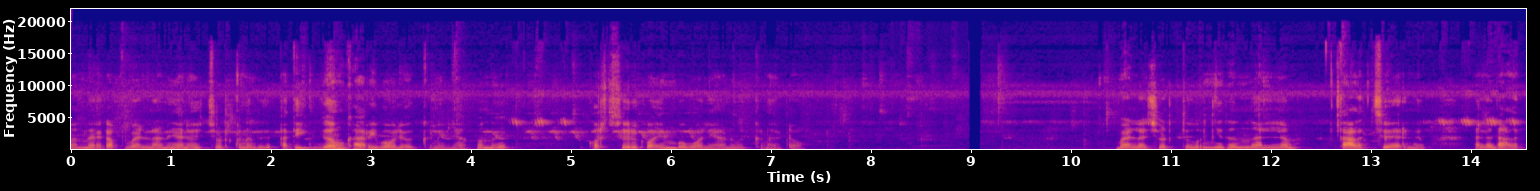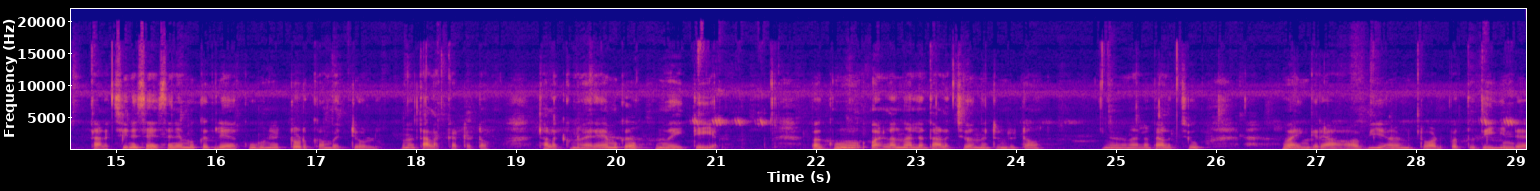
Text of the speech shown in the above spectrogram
ഒന്നര കപ്പ് വെള്ളമാണ് ഞാൻ ഒഴിച്ച് കൊടുക്കുന്നത്. അധികം കറി പോലെ വെക്കണില്ല. ഒന്ന് കുറച്ചൊരു കൊയമ്പ് പോലെയാണ് വെക്കുന്നത് കേട്ടോ വെള്ളം കൊടുത്തു. ഇനി ഇതൊന്ന് നല്ല തിളച്ച് വരണം. നല്ല തിള തിളച്ചതിന് ശേഷം നമുക്കിതിൽ കൂണ് ഇട്ട് കൊടുക്കാൻ പറ്റുള്ളൂ. ഒന്ന് തിളക്കട്ടെ കേട്ടോ തിളക്കുന്ന വരെ നമുക്ക് ഒന്ന് വെയിറ്റ് ചെയ്യാം. അപ്പോൾ കൂ വെള്ളം നല്ല തിളച്ച് വന്നിട്ടുണ്ട് കേട്ടോ നല്ല തിളച്ചു. ഭയങ്കര ആവിയാണ് കേട്ടോ അടുപ്പത്ത് തീയിന്റെ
